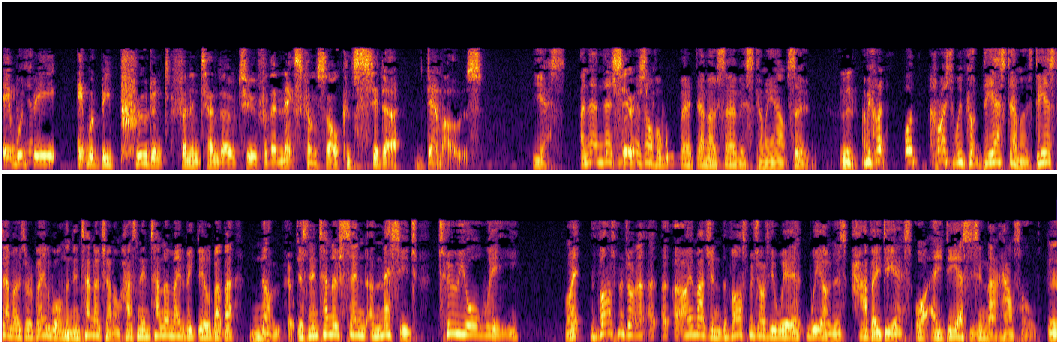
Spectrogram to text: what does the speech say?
it would Yeah. be it would be prudent for Nintendo to, for their next console, consider demos. Yes. And then there's Seriously. rumors of a WiiWare demo service coming out soon. Mm. I mean, Christ, well, Christ, we've got DS demos. DS demos are available on the Nintendo channel. Has Nintendo made a big deal about that? No. Nope. Does Nintendo send a message to your Wii? Right? The vast majority, I, uh, I, uh, uh, I imagine the vast majority of Wii, Wii owners have a DS, or a DS is in that household. Hmm.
